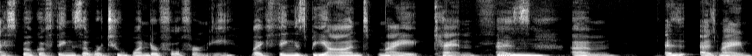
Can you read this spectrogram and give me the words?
I spoke of things that were too wonderful for me, like things beyond my ken, as mm. um as as my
